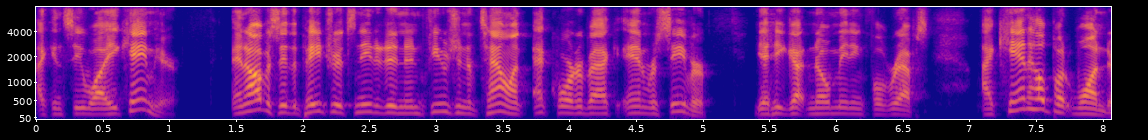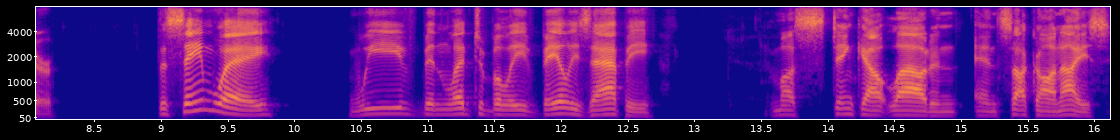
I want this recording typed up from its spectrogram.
I can see why he came here. And obviously, the Patriots needed an infusion of talent at quarterback and receiver, yet he got no meaningful reps. I can't help but wonder the same way we've been led to believe Bailey Zappe must stink out loud and, and suck on ice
